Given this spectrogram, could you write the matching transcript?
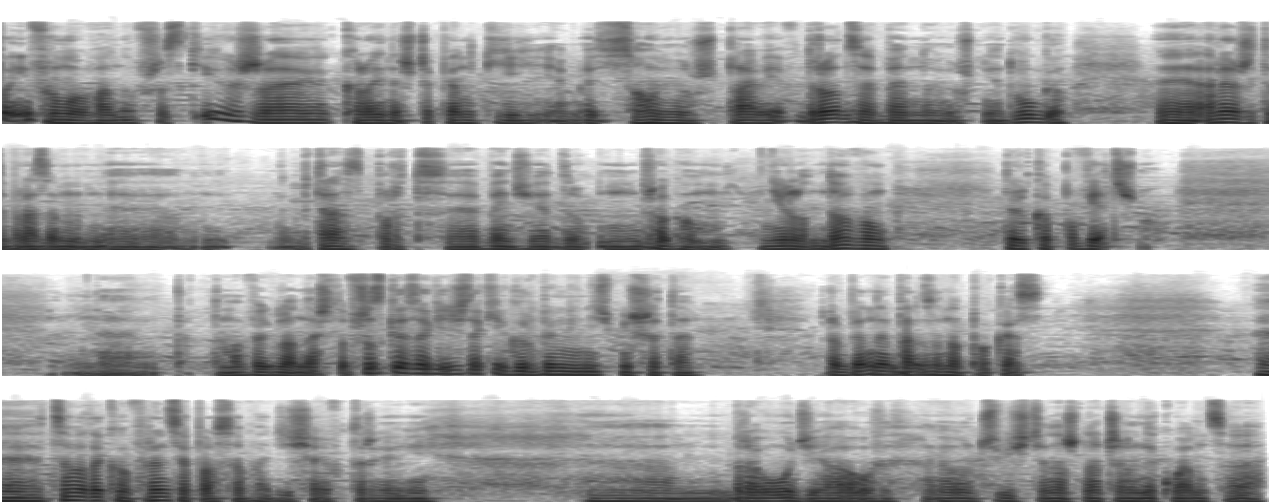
Poinformowano wszystkich, że kolejne szczepionki są już prawie w drodze, będą już niedługo, ale że tym razem transport będzie dro- drogą nie lądową, tylko powietrzną. Tak to ma wyglądać. To wszystko jest jakieś takie grubymi nićmi szyte, robione bardzo na pokaz. Cała ta konferencja prasowa dzisiaj, w której brał udział e, oczywiście nasz naczelny kłamca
